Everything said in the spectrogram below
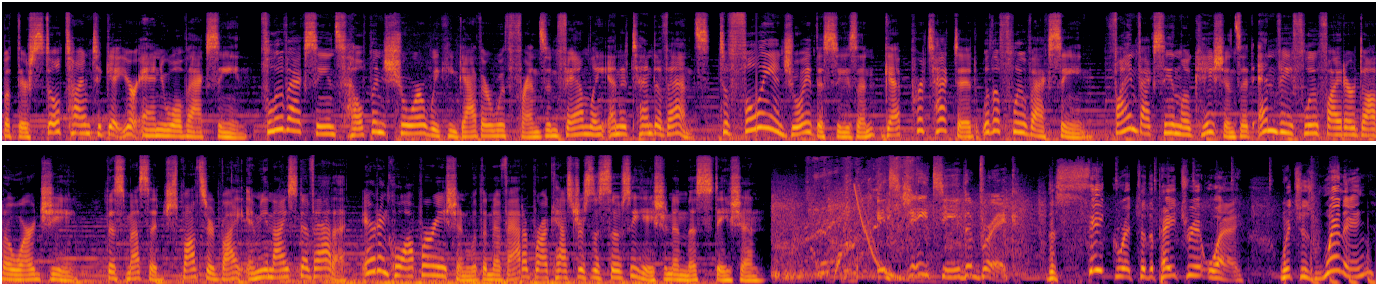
but there's still time to get your annual vaccine. Flu vaccines help ensure we can gather with friends and family and attend events. To fully enjoy the season, get protected with a flu vaccine. Find vaccine locations at nvflufighter.org. This message, sponsored by Immunize Nevada, aired in cooperation with the Nevada Broadcasters Association and this station. It's JT the Brick. The secret to the Patriot way, which is winning,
